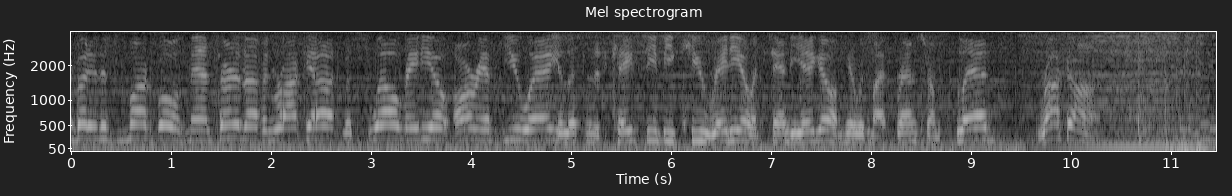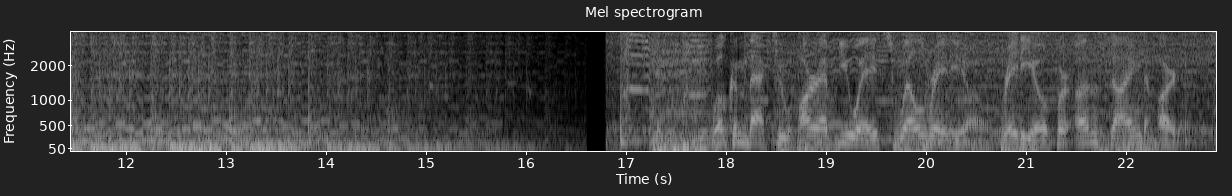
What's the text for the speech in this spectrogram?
Everybody, this is Mark Bowles, man. Turn it up and rock out with Swell Radio RFUA. You're listening to KCBQ Radio in San Diego. I'm here with my friends from SLED. Rock on! Welcome back to RFUA Swell Radio, radio for unsigned artists.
